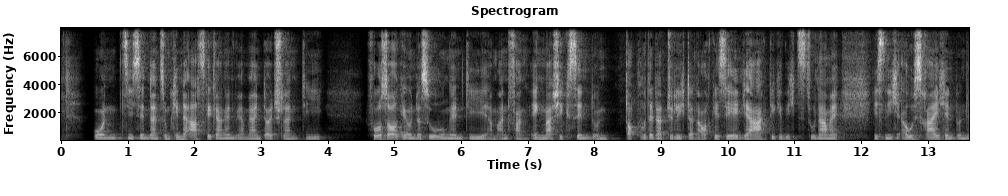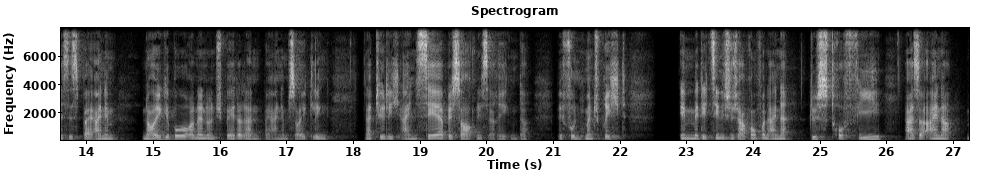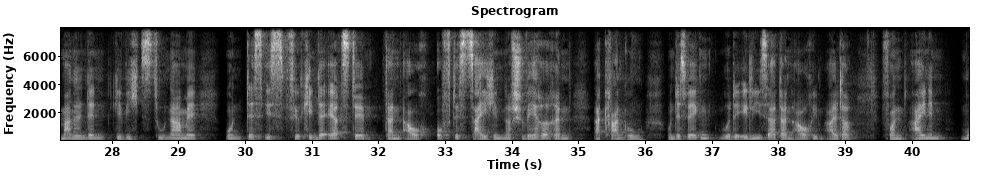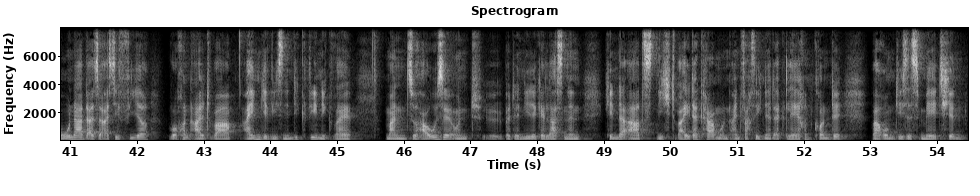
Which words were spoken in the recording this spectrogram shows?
und sie sind dann zum Kinderarzt gegangen. Wir haben ja in Deutschland die Vorsorgeuntersuchungen, die am Anfang engmaschig sind. Und dort wurde natürlich dann auch gesehen, ja, die Gewichtszunahme ist nicht ausreichend. Und es ist bei einem Neugeborenen und später dann bei einem Säugling natürlich ein sehr besorgniserregender Befund. Man spricht im medizinischen Jargon von einer Dystrophie, also einer mangelnden Gewichtszunahme, und das ist für Kinderärzte dann auch oft das Zeichen einer schwereren Erkrankung. Und deswegen wurde Elisa dann auch im Alter von einem Monat, also als sie vier Wochen alt war, eingewiesen in die Klinik, weil man zu Hause und äh, über den niedergelassenen Kinderarzt nicht weiterkam und einfach sich nicht erklären konnte, warum dieses Mädchen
